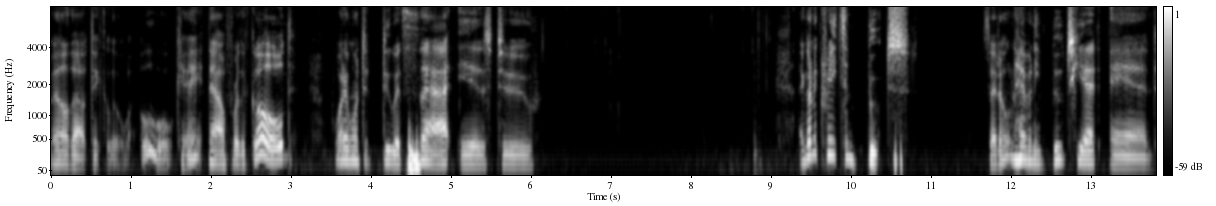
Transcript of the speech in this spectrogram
Well, that'll take a little while. Oh, okay. Now for the gold, what I want to do with that is to... I'm going to create some boots. So I don't have any boots yet, and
